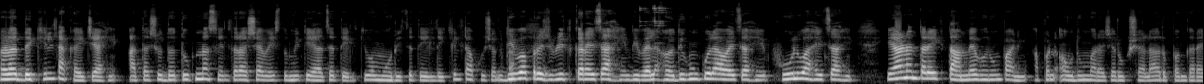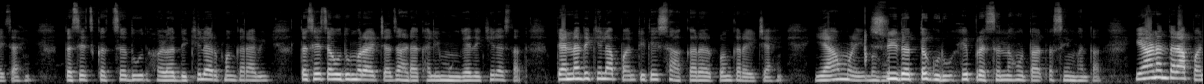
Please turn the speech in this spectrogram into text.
हळद देखील टाकायची आहे. आता शुद्ध तूप नसेल तर अशा वेळेस तुम्ही तिळाचं तेल किंवा मोहरीचं तेल देखील टाकू शकता. दिवा प्रज्वलित करायचा आहे. दिव्याला हळदी कुंकू लावायचं आहे. फूल व्हायचं आहे. यानंतर एक तांब्या भरून पाणी आपण औदुंबराच्या वृक्षाला अर्पण करायचं आहे. तसेच कच्चं दूध हळद देखील अर्पण करावी. तसेच औदुंबराच्या झाडाखाली मुंग्या देखील असतात. त्यांना देखील आपण तिथे साखर अर्पण करायची आहे. यामुळे श्री दत्त गुरु हे प्रसन्न होतात असे म्हणतात. यानंतर आपण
